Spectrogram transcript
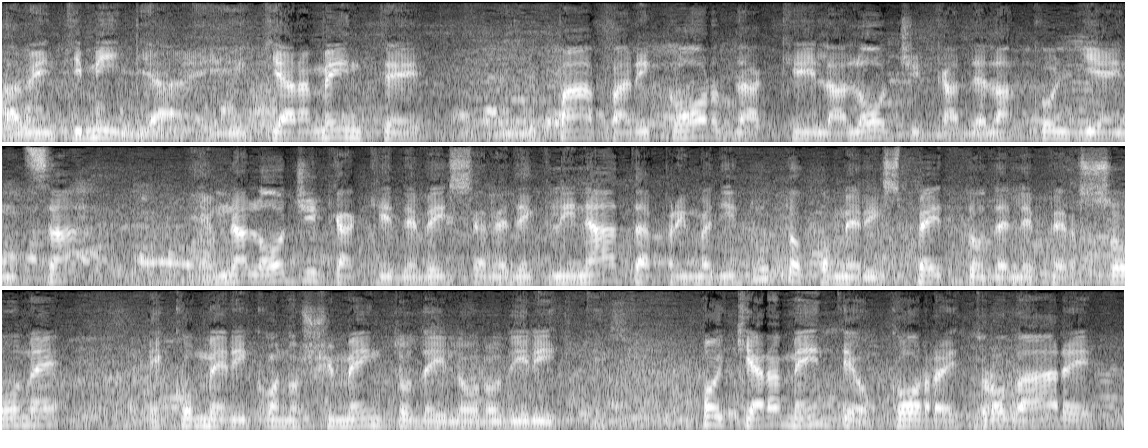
a Ventimiglia e chiaramente il Papa ricorda che la logica dell'accoglienza è una logica che deve essere declinata prima di tutto come rispetto delle persone e come riconoscimento dei loro diritti. Poi chiaramente occorre trovare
